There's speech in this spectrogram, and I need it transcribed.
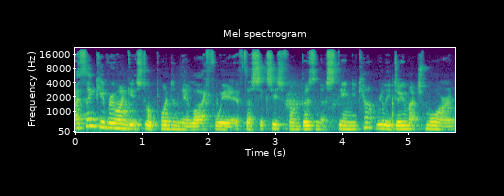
I think everyone gets to a point in their life where if they're successful in business, then you can't really do much more. And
